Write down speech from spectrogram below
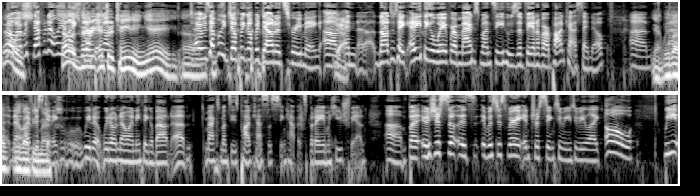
No, I was definitely, that like, was very jumping up- entertaining. Yay! Uh, I was definitely jumping up and down and screaming. Um, Yeah. And uh, not to take anything away from Max Muncy, who's a fan of our podcast, I know. Um, Yeah, we love- Uh, we no, love I'm you, just Max. kidding. We don't we don't know anything about um, Max Muncy's podcast listening habits, but I am a huge fan. Um, but it was just so it's it was just very interesting to me to be like, oh. We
